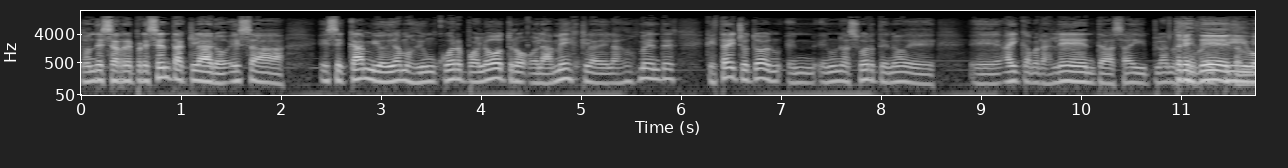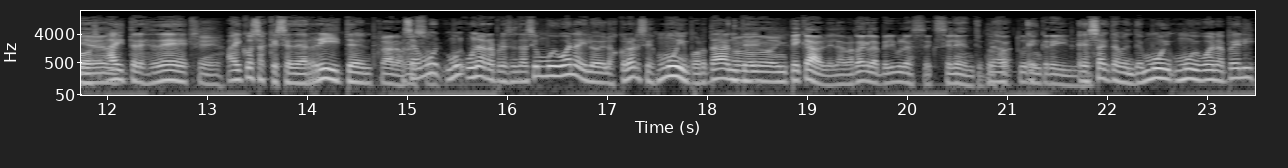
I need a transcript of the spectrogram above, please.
donde se representa, claro, esa, ese cambio, digamos, de un cuerpo al otro o la mezcla de las dos mentes, que está hecho todo en, en- en una suerte, ¿no? De eh, hay cámaras lentas, hay planos 3D subjetivos, también. hay 3D, Sí. hay cosas que se derriten. Claro, o sea, eso. muy- muy- una representación muy buena y lo de los colores es muy importante. No, no, no, impecable, la verdad que la película es excelente, una La- factura eh, increíble. Exactamente, muy, muy buena peli.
